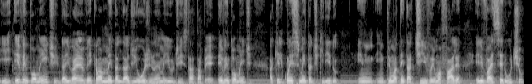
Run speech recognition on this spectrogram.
E eventualmente, daí vai vir aquela mentalidade de hoje, né, meio de startup, é, eventualmente aquele conhecimento adquirido em, entre uma tentativa e uma falha, ele vai ser útil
